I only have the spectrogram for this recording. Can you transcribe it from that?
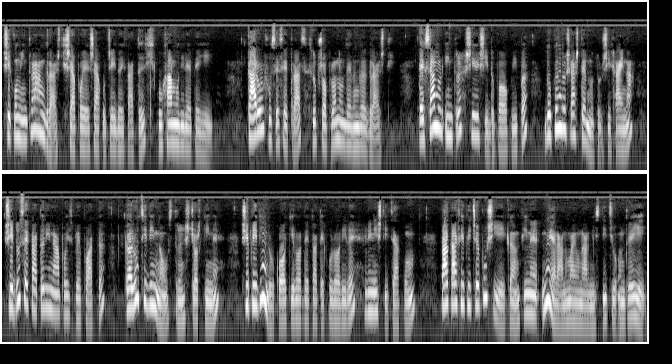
și cum intra în graști și apoi ieșea cu cei doi catâri, cu hamurile pe ei. Carul fusese tras sub șopronul de lângă grajdi. Texanul intră și ieși după o clipă, ducându-și așternutul și haina, și duse catării înapoi spre poartă, căluții din nou strânși ciorchine și privindu-l cu ochilor de toate culorile, liniștiți acum, parcă ar fi priceput și ei că în fine nu era numai un armistițiu între ei,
